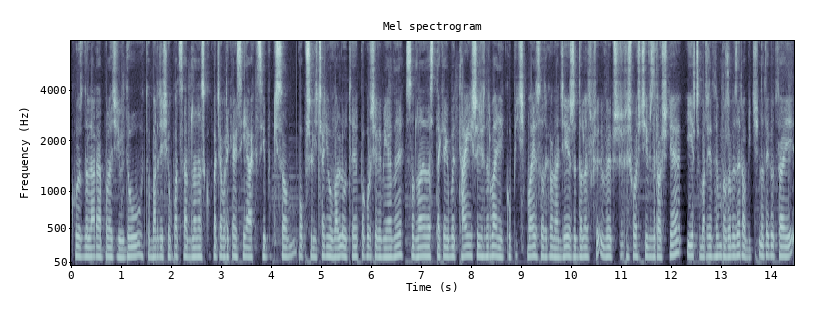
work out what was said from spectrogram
kurs dolara poleci w dół, to bardziej się opłaca dla nas kupować amerykańskie akcje, póki są po przeliczeniu waluty, po kursie wymiany, są dla nas tak jakby tańsze niż normalnie kupić, mając to taką nadzieję, że dolar w przyszłości wzrośnie i jeszcze bardziej na tym możemy zarobić. Dlatego tutaj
